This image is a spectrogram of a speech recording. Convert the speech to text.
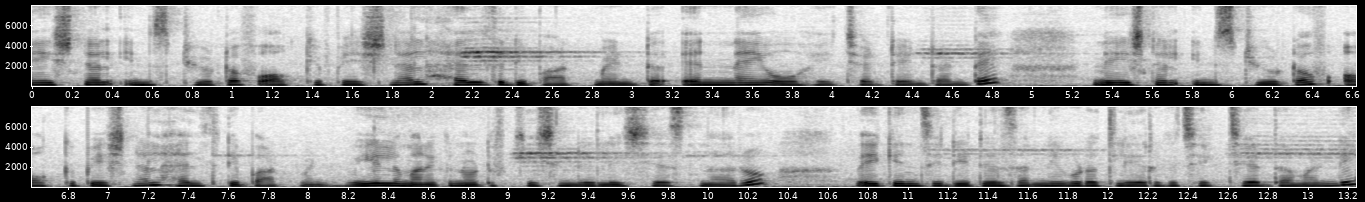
national institute of occupational health department NIOH అంటే ఏంటంటే national institute of occupational health department. వీళ్ళు మనకి నోటిఫికేషన్ రిలీజ్ చేస్తున్నారు. వేకెన్సీ డీటెయిల్స్ అన్నీ కూడా క్లియర్గా చెక్ చేద్దామండి.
